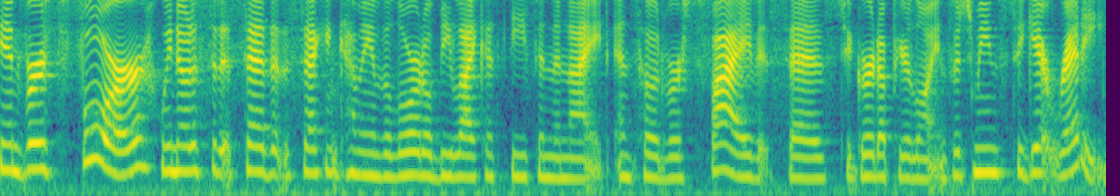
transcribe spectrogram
In verse 4, we notice that it said that the second coming of the Lord will be like a thief in the night. And so in verse 5, it says to gird up your loins, which means to get ready,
